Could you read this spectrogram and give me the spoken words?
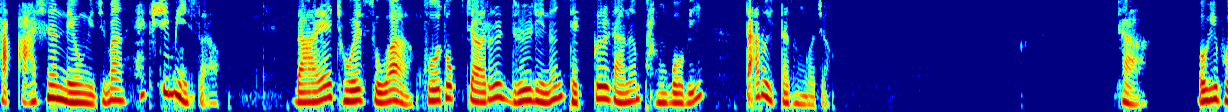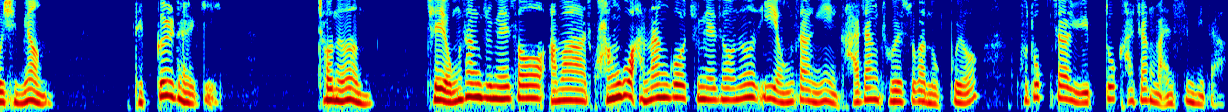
다 아시는 내용이지만 핵심이 있어요. 나의 조회수와 구독자를 늘리는 댓글 다는 방법이 따로 있다는 거죠. 자, 여기 보시면 댓글 달기. 저는 제 영상 중에서 아마 광고 안 한 거 중에서는 이 영상이 가장 조회수가 높고요. 구독자 유입도 가장 많습니다.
